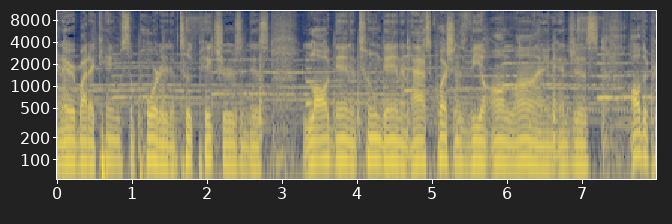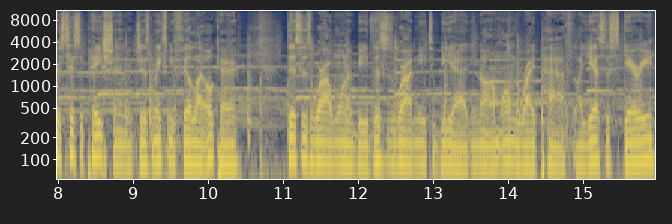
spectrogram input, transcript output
and everybody came supported and took pictures and just logged in and tuned in and asked questions via online and just all the participation just makes me feel like okay this is where I want to be. This is where I need to be at. You know, I'm on the right path. Like, yes, it's scary.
